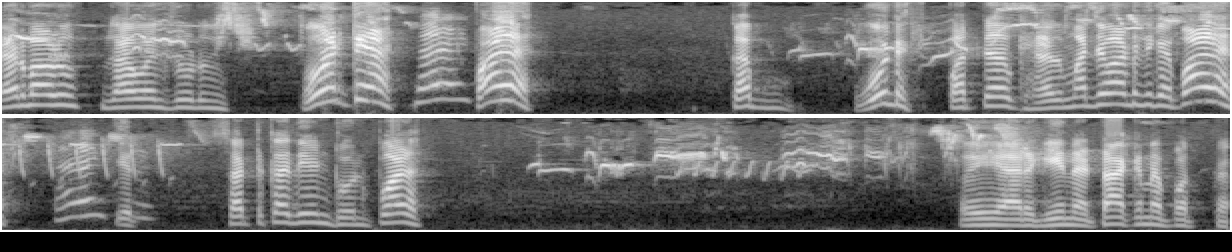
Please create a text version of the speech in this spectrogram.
गरबाळू जावई सोडून. ओट त्या पाळ. का ओट पत्त्यावर खेळ मजा वाटते काय? पाळ. सटका देईन ठोन पाळ. अय यार घे ना टाक ना पत्ता.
